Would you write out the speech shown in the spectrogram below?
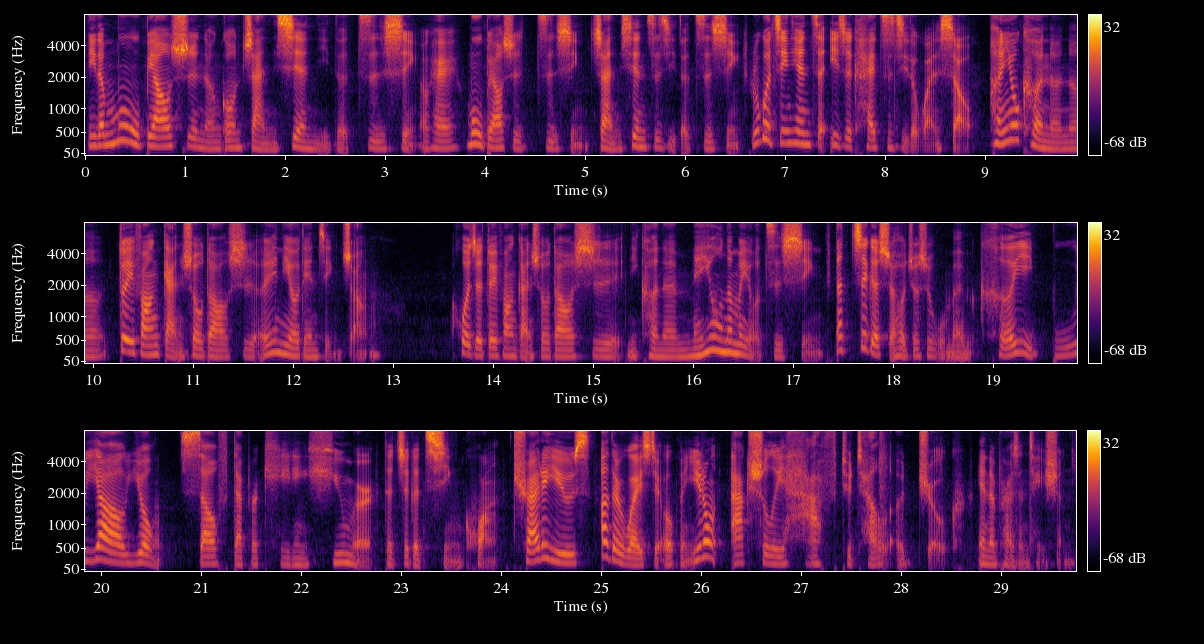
你的目标是能够展现你的自信，OK？目标是自信，展现自己的自信。如果今天在一直开自己的玩笑，很有可能呢，对方感受到是，哎，你有点紧张。或者对方感受到是你可能没有那么有自信，那这个时候就是我们可以不要用 self-deprecating humor 的这个情况。Try to use other ways to open. You don't actually have to tell a joke in a presentation.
